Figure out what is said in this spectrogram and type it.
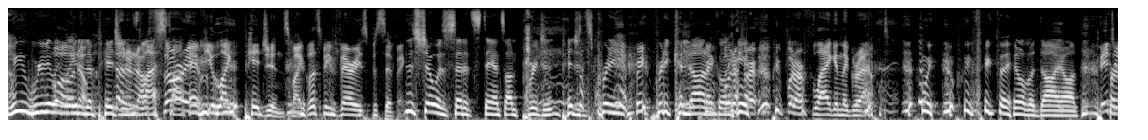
We really Oh, laid no. into pigeons No, no, no. last Sorry time. if you like pigeons, Mike. Let's be very specific. this show has set its stance on pigeon, pigeons pretty pretty we, put our, we put our flag in the ground. we, we picked the hill to die on Pigeons, for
